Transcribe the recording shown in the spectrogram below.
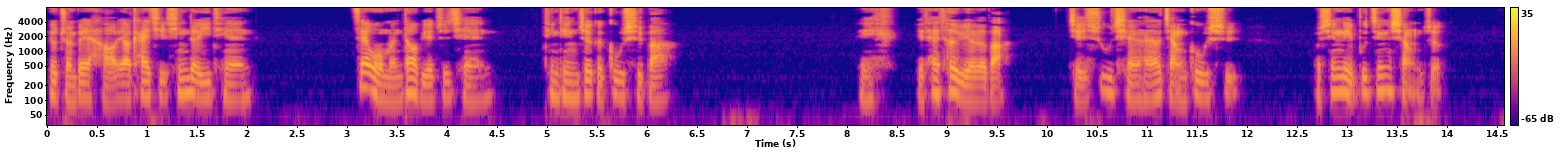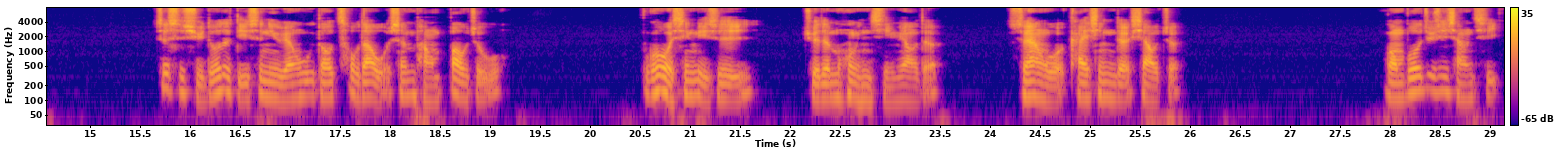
又准备好要开启新的一天。在我们道别之前，听听这个故事吧。诶，也太特别了吧！结束前还要讲故事，我心里不禁想着。这时，许多的迪士尼人物都凑到我身旁，抱着我。不过，我心里是觉得莫名其妙的，虽然我开心的笑着。广播继续响起：“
